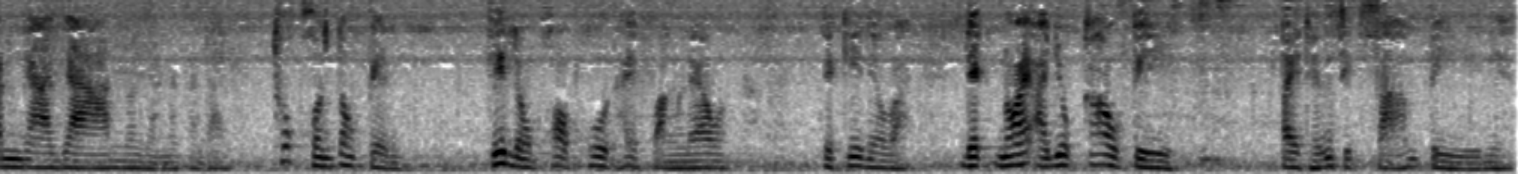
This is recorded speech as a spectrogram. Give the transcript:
ปัญญาญาณเราอย่างนั้นก็ได้ ทุกคนต้องเป็นที่หลวงพ่อพูดให้ฟังแล้วเด็กกี้เนี่ยว่า เด็กน้อยอายุเก้าปี ไปถึงสิบสามปีเนี่ย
